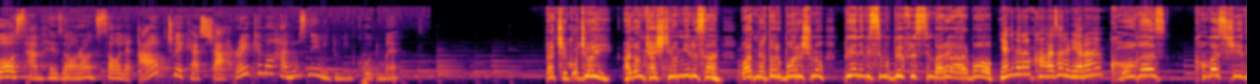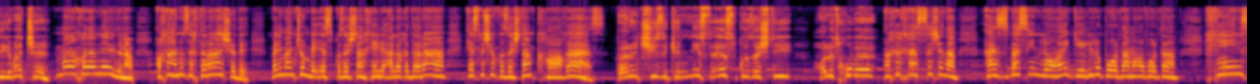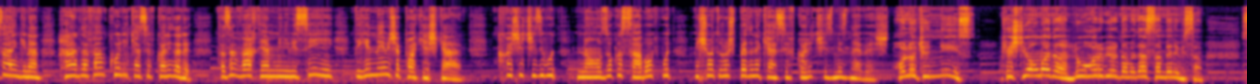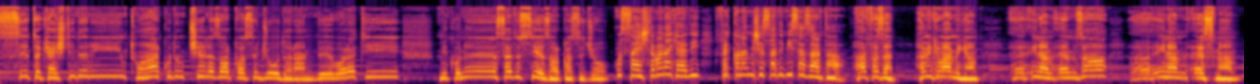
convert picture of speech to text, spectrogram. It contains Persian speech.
باز هم هزاران سال قبل توی یکی از شهرهایی که ما هنوز نمی‌دونیم کدومه بچه کجایی؟ الان کشتی ها می‌رسن باید مقدار بارشون رو بنویسیم و بفرستیم برای ارباب یعنی برم کاغذ رو بیارم کاغذ؟ کاغذ چیه دیگه بچه؟ من خودم نمی‌دونم آخه هنوز اختراع نشده ولی من چون به اسم گذاشتن خیلی علاقه دارم اسمشو گذاشتم کاغذ برای چیزی که نیست اسم گذاشتی؟ حالت خوبه؟ آخه خسته شدم. از بس این لوهای گلی رو بردم و آوردم. خیلی سنگینن. هر دفعه هم کلی کسیف کاری داره. تازه وقتی هم می‌نویسی دیگه نمیشه پاکش کرد. کاش چیزی بود نازک و سبک بود. می‌شد روش بدون کسیف کاری چیز میز نوشت. حالا که نیست. کشتی ها اومدن لوها رو بیار دم دستم بنویسم. سه تا کشتی داریم. تو هر کدوم چل هزار کاسه جو دارن. به عبارتی می‌کنه 130 هزار کاسه جو. اوستا اشتباه نکردی؟ فکر کنم میشه 120 هزار تا. حرف بزن. همین که من میگم. اینم امضا اینم اسمم.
